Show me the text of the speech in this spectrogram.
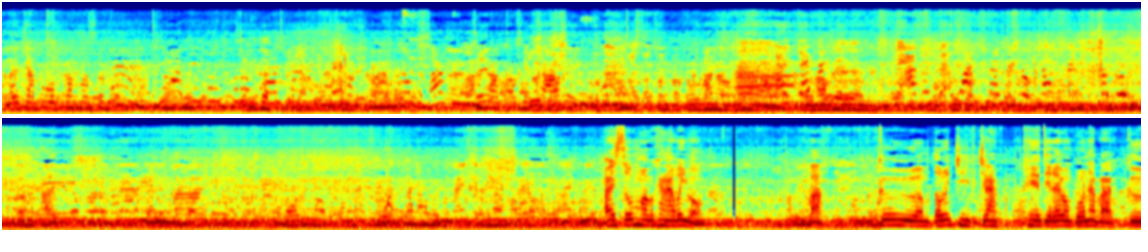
ឥឡូវចាប់ខ្លួនគាត់មកសិនចឹងទៅចាប់ខ្លួនគាត់ឆ្លាតហើយអត់អត់មានចោលទេអត់គាត់កូនណាអូខេ អ្នកអត់តែគាត់ជិះទៅក្នុងនឹងកំលើ ហើយសូមមកពីខាងណាវិញបងបាទគឺម៉ូតូនេះជីច្រាស់គ្នាទៀតហើយបងប្អូនណាបាទគឺ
